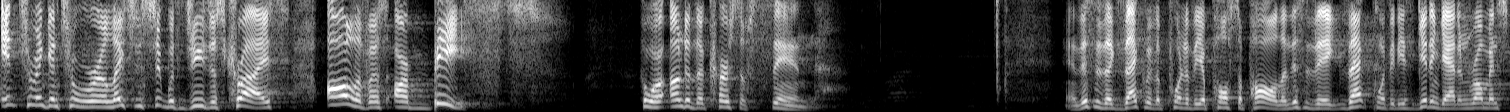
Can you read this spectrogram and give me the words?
entering into a relationship with Jesus Christ, all of us are beasts who are under the curse of sin. And this is exactly the point of the Apostle Paul, and this is the exact point that he's getting at in Romans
